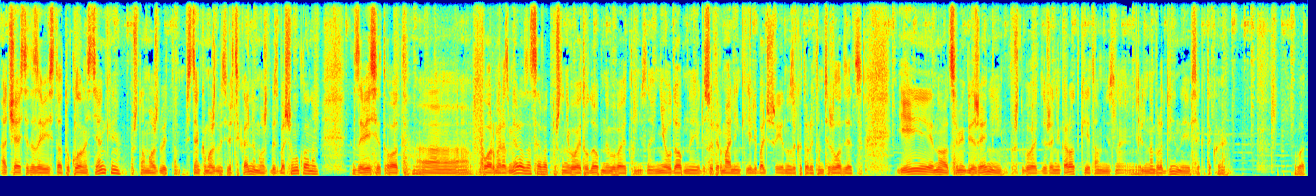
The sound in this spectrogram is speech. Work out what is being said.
отчасти это зависит от уклона стенки, что может быть там стенка может быть вертикальной, может быть с большим уклоном. Зависит от э, формы размеров зацепок, потому что они бывают удобные, бывают там, не знаю, неудобные или супер маленькие, или большие, но за которые там тяжело взяться. И, ну, от самих движений, потому что бывают движения короткие, там, не знаю, или наоборот длинные и всякое такое. Вот.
